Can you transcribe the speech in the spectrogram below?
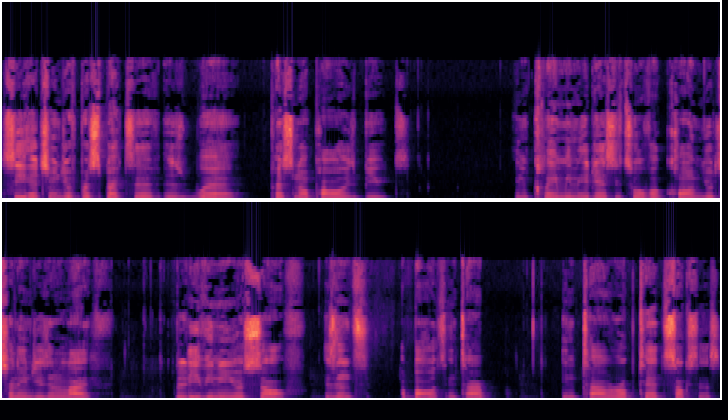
See, a change of perspective is where personal power is built. In claiming agency to overcome your challenges in life, believing in yourself isn't about inter- interrupted success.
